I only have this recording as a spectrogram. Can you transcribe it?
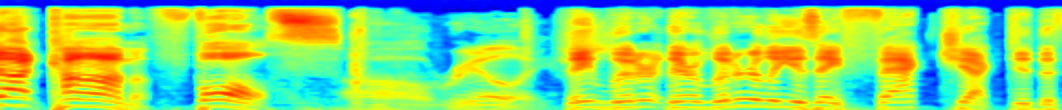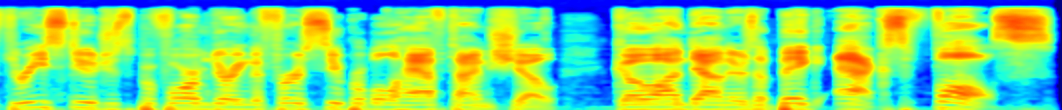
like- False. Oh, really? They liter- there literally is a fact check. Did the Three Stooges perform during the first Super Bowl halftime show? Go on down. There's a big X. False.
